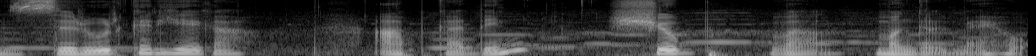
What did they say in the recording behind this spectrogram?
ज़रूर करिएगा। आपका दिन शुभ व मंगलमय हो।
